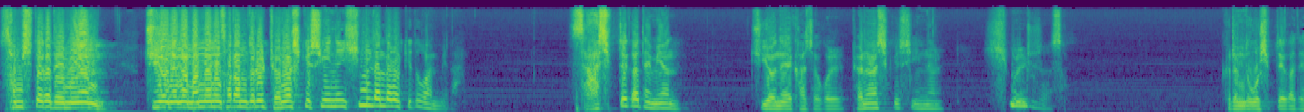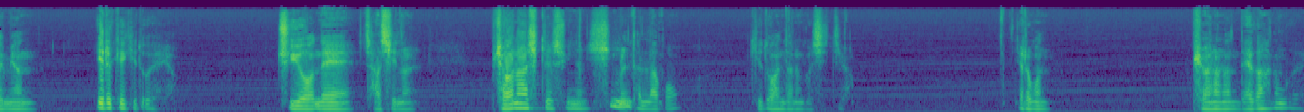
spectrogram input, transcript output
30대가 되면 주여 내가 만나는 사람들을 변화시킬 수 있는 힘을 달라고 기도합니다. 40대가 되면 주여 내 가족을 변화시킬 수 있는 힘을 주셔서 그런데 50대가 되면 이렇게 기도해요. 주여 내 자신을 변화시킬 수 있는 힘을 달라고 기도한다는 것이죠. 여러분, 변화는 내가 하는 거예요.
